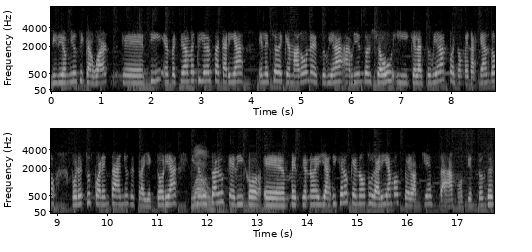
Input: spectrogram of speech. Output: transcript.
Video Music Awards, que sí, efectivamente yo destacaría el hecho de que Madonna estuviera abriendo el show y que la estuvieran pues homenajeando por estos 40 años de trayectoria. Y me gustó algo que dijo, eh, mencionó ella, dijeron que no duraríamos, pero aquí estamos. Y entonces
